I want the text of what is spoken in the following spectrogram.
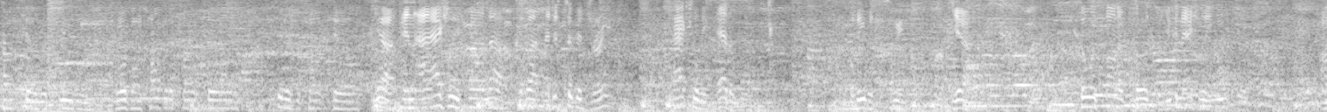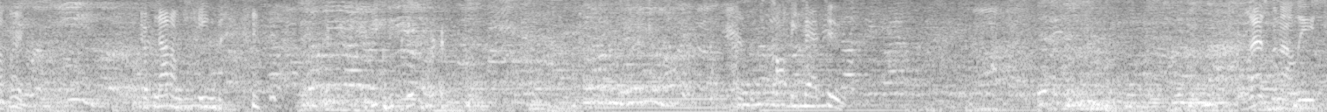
Cocktail with freebie. Goes on top of the cocktail, considers the cocktail. Yeah, and I actually found out because I, I just took a drink. It's actually edible. I believe it's sweet. Yeah. So it's not a coaster. You can actually eat this. I think. If not, I'm just eating. coffee tattoo. Last but not least,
